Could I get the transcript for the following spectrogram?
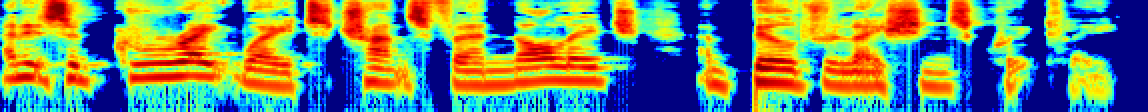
And it's a great way to transfer knowledge and build relations quickly.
